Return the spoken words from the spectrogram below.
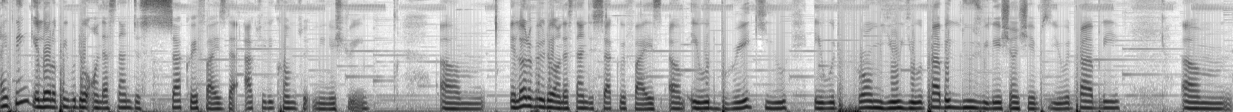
I think a lot of people don't understand the sacrifice that actually comes with ministry. Um, a lot of people don't understand the sacrifice. Um, it would break you. It would from you. You would probably lose relationships. You would probably um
